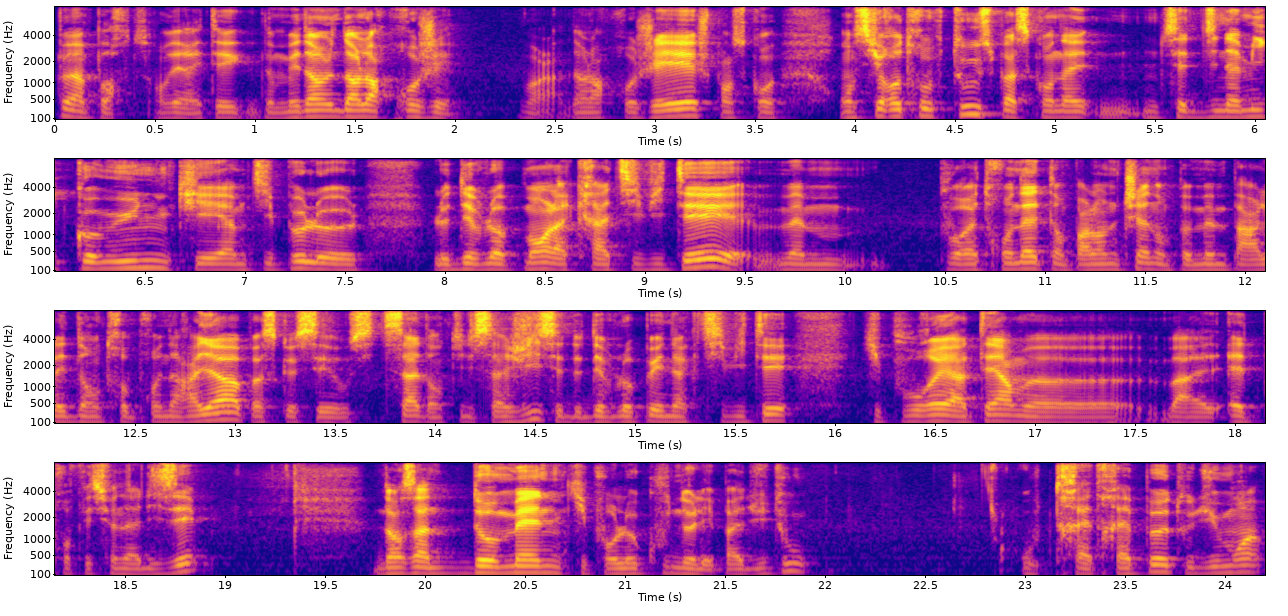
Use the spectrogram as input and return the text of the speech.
peu importe, en vérité, mais dans, dans leur projet voilà, dans leur projet. Je pense qu'on s'y retrouve tous parce qu'on a cette dynamique commune qui est un petit peu le, développement, la créativité. Même pour être honnête, en parlant de chaîne, on peut même parler d'entrepreneuriat parce que c'est aussi de ça dont il s'agit, c'est de développer une activité qui pourrait à terme euh, bah, être professionnalisée dans un domaine qui pour le coup ne l'est pas du tout, ou très très peu tout du moins.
